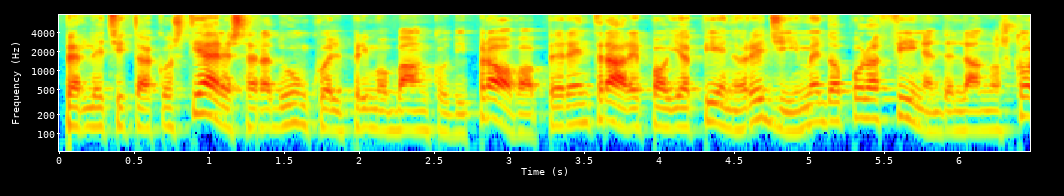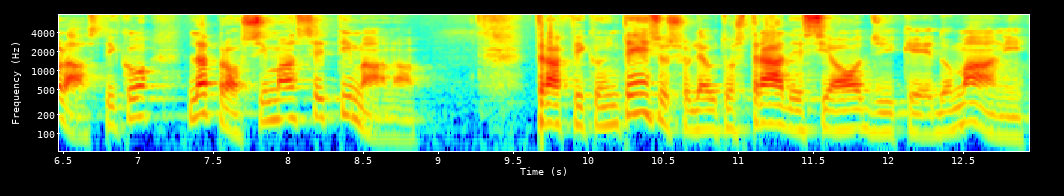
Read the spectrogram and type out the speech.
Per le città costiere sarà dunque il primo banco di prova per entrare poi a pieno regime dopo la fine dell'anno scolastico la prossima settimana. Traffico intenso sulle autostrade sia oggi che domani.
